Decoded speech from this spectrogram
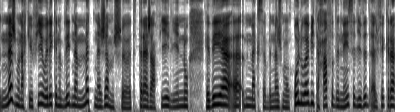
نجم نحكيو فيه ولكن بلادنا ما تنجمش تتراجع فيه لأنه هذايا آه، مكسب نجم نقول وبتحفظ الناس اللي ضد الفكرة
